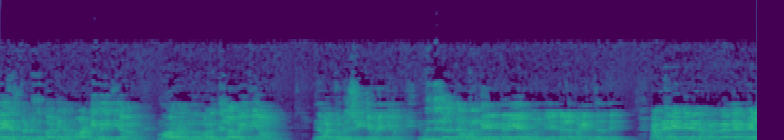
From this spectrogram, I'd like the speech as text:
வைரஸ் தொற்றுக்கு பார்த்தீங்கன்னா பாட்டி வைத்தியம் மர மருந்தில்லா வைத்தியம் இந்த மாதிரி தொடு சிகிச்சை வைத்தியம் இதுகள் தான் உங்களுக்கு நிறைய உங்களுக்கு நல்ல பயன் தருது. நம்ம நிறைய பேர் என்ன பண்ணுறாங்க மேல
